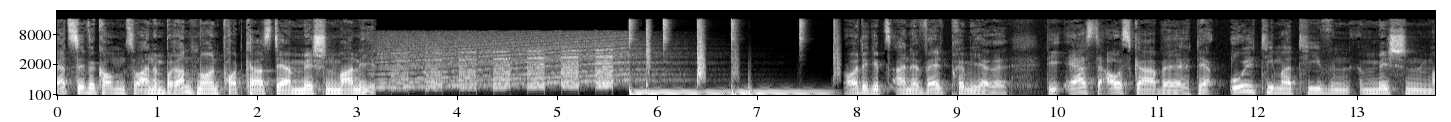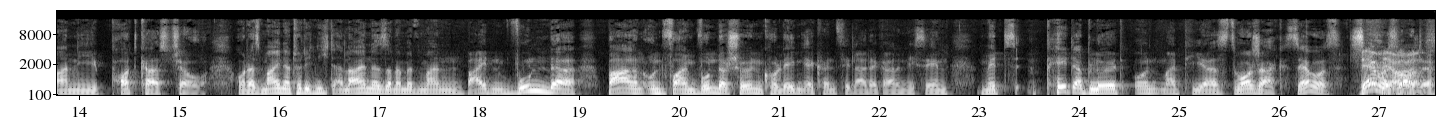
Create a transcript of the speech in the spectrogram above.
Herzlich willkommen zu einem brandneuen Podcast der Mission Money. Heute gibt es eine Weltpremiere. Die erste Ausgabe der ultimativen Mission Money Podcast Show. Und das mache ich natürlich nicht alleine, sondern mit meinen beiden wunderbaren und vor allem wunderschönen Kollegen. Ihr könnt sie leider gerade nicht sehen. Mit Peter Blöd und Matthias Dvorak. Servus. Servus, Servus. Leute.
